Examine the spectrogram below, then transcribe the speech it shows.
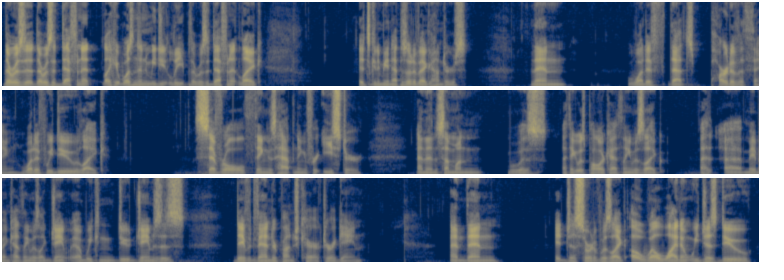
there was a there was a definite like it wasn't an immediate leap. There was a definite like it's going to be an episode of Egg Hunters. Then what if that's part of a thing? What if we do like several things happening for Easter, and then someone was I think it was Paul or Kathleen was like uh, uh, maybe Kathleen was like James uh, we can do James's David Vanderpunch character again, and then it just sort of was like oh well why don't we just do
